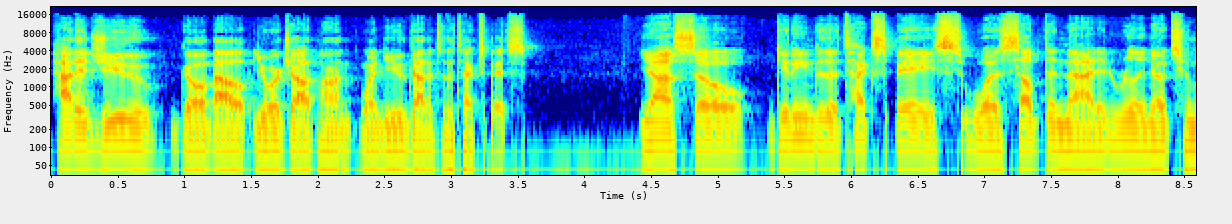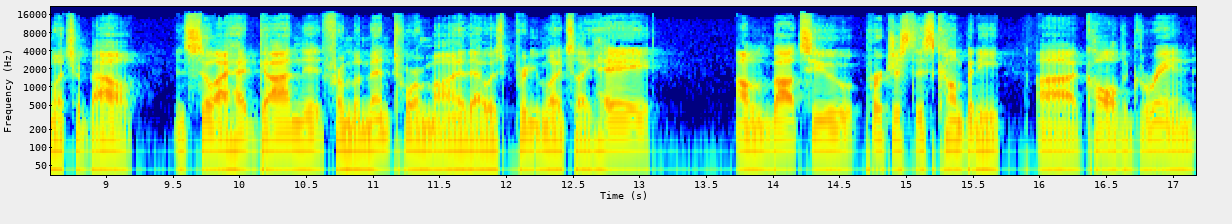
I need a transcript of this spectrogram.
How did you go about your job hunt when you got into the tech space? Yeah, so getting into the tech space was something that I didn't really know too much about. And so I had gotten it from a mentor of mine that was pretty much like, hey, I'm about to purchase this company uh, called Grin.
